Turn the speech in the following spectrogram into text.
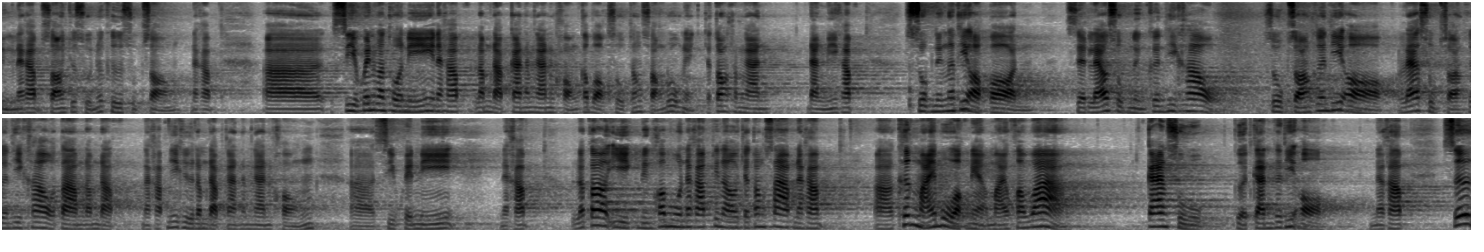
1นะครับ 2.0 ก็คือสูบ2นะครับซีเควนต์คอนโทรลนี้นะครับลำดับการทำงานของกระบอกสูบทั้ง 2 ลูกเนี่ยจะต้องทำงานดังนี้ครับ สูบหนึ่งเคลื่อนที่ออกก่อน เสร็จแล้วสูบหนึ่งเคลื่อนที่เข้า สูบ2เคลื่อนที่ออกและสูบ2เคลื่อนที่เข้าตามลำดับนะครับ นี่คือลำดับการทำงานของซีเควนต์นี้นะครับ แล้วก็อีกหนึ่งข้อมูลนะครับที่เราจะต้องทราบนะครับเครื่องหมายบวกเนี่ยหมายความว่าการสูบเกิดการเคลื่อนที่ออกนะครับ ซึ่ง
